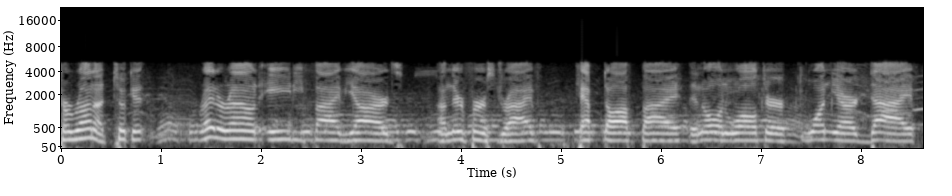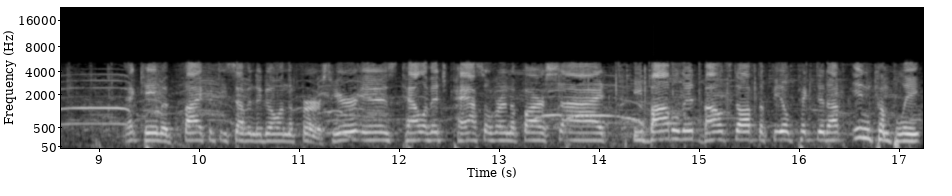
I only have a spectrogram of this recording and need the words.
Corunna took it right around 85 yards on their first drive, capped off by an Owen Walter one yard dive. That came with 5.57 to go in the first. Here is Talovich, pass over on the far side. He bobbled it, bounced off the field, picked it up, incomplete.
